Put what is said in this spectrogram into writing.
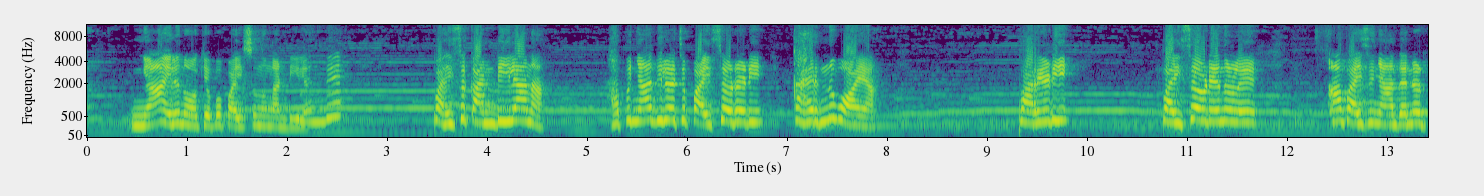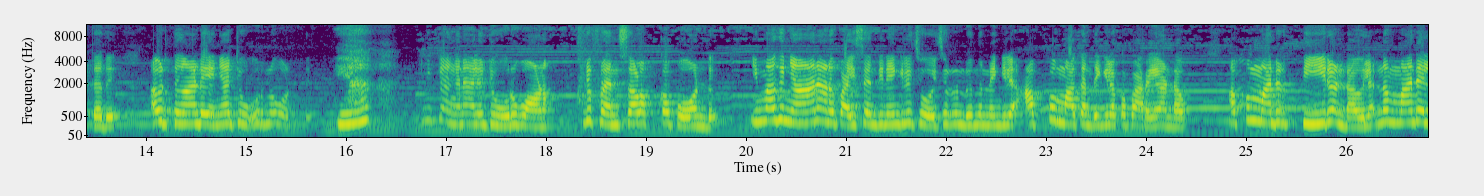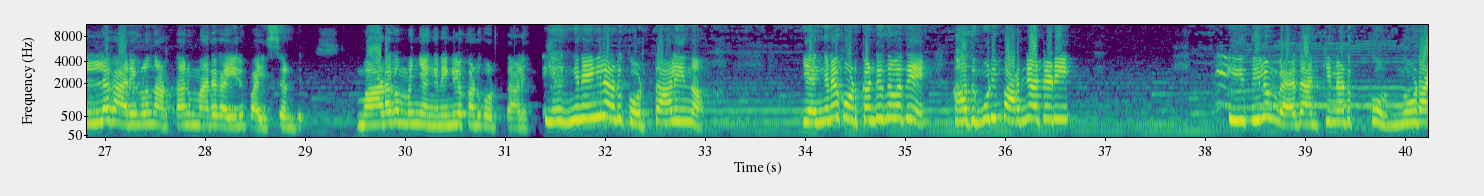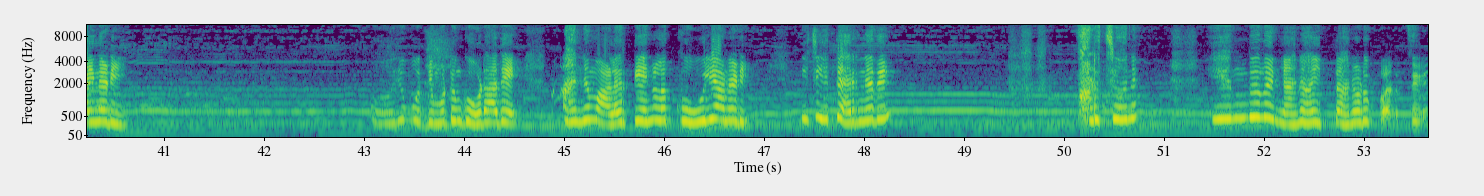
ഞാൻ അതിൽ നോക്കിയപ്പോ പൈസ ഒന്നും കണ്ടില്ല. എന്ത്? പൈസ കണ്ടില്ലാന്നാ? അപ്പൊ ഞാൻ ഇതിൽ വെച്ച പൈസ എവിടെടി കരന്നു പോയാ. പറയടി പൈസ എവിടെയെന്നുള്ളത് ആ പൈസ ഞാൻ തന്നെ എടുത്തത്. അത് എടുത്തുങ്ങാണ്ടേ ഞാൻ ടൂറിന് കൊടുത്ത്. എനിക്ക് എങ്ങനെയാലും ടൂറ് പോകണം എന്റെ ഫ്രണ്ട്സുകളൊക്കെ പോകുന്നുണ്ട് ഇമ്മക്ക് ഞാനാണ് പൈസ എന്തിനെങ്കിലും ചോദിച്ചിട്ടുണ്ടെന്നുണ്ടെങ്കിൽ അപ്പം ഉമ്മാക്ക് എന്തെങ്കിലുമൊക്കെ പറയാണ്ടാവും. അപ്പം ഉമ്മാന്റെ ഒരു തീരെ ഉണ്ടാവില്ല എന്നാ ഉമ്മാന്റെ എല്ലാ കാര്യങ്ങളും നടത്താൻ ഉമ്മാന്റെ കയ്യിൽ പൈസ ഉണ്ട്. വാടക ഉമ്മ ഞാൻ എങ്ങനെയെങ്കിലും ഒക്കെ കൊടുത്താളി. എങ്ങനെയെങ്കിലും അവിടെ കൊടുത്താളിന്നാ? എങ്ങനെ കൊടുക്കണ്ടെന്നുള്ളതേ അതും കൂടി പറഞ്ഞാട്ടടി ഇതിലും വേദ കൊന്നൂടായി നടി ഒരു ബുദ്ധിമുട്ടും കൂടാതെ അന്നെ വളർത്തിയതിനുള്ള കൂലിയാണടി ഈ ചീ തരുന്നത്. പഠിച്ചോന് എന്തെന്ന് ഞാൻ ആ ഇത്താനോട് പറച്ചിൽ?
